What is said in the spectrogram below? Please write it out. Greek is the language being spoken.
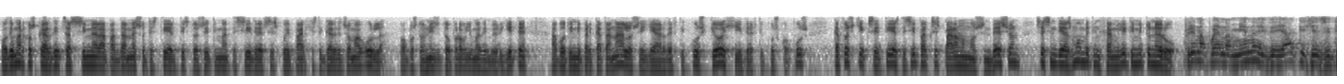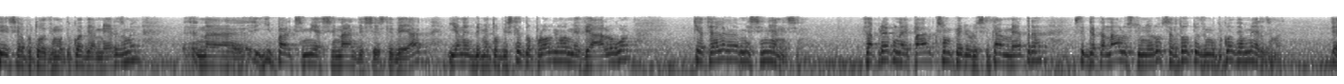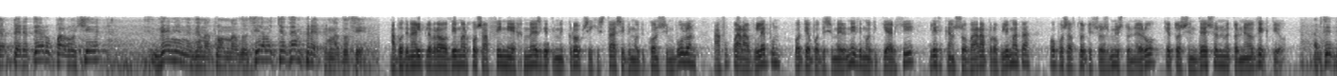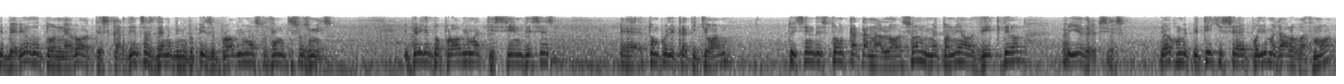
Ο Δήμαρχος Καρδίτσας σήμερα απαντά μέσω της TRT στο ζήτημα της ίδρυυση που υπάρχει στην Καρδιτσομαγούλα. Όπως τονίζει, το πρόβλημα δημιουργείται από την υπερκατανάλωση για αρδευτικούς και όχι ιδρευτικούς σκοπούς, καθώς και εξαιτίας της ύπαρξης παράνομων συνδέσεων σε συνδυασμό με την χαμηλή τιμή του νερού. Πριν από ένα μήνα, η ΔΕΙΑΚ είχε ζητήσει από το Δημοτικό Διαμέρισμα να υπάρξει μια συνάντηση στη ΔΕΙΑΚ για να αντιμετωπιστεί το πρόβλημα με διάλογο και θα έλεγα με συνένεση θα πρέπει να υπάρξουν περιοριστικά μέτρα στην κατανάλωση του νερού σε αυτό το δημοτικό διαμέρισμα. Ε, περαιτέρω παροχή δεν είναι δυνατόν να δοθεί, αλλά και δεν πρέπει να δοθεί. Από την άλλη πλευρά, ο Δήμαρχος αφήνει εχμές για τη μικρόψυχη στάση δημοτικών συμβούλων, αφού παραβλέπουν ότι από τη σημερινή δημοτική αρχή λύθηκαν σοβαρά προβλήματα, όπως αυτό της οσμή του νερού και των συνδέσεων με το νέο δίκτυο. Αυτή την περίοδο το νερό της καρδίτσας δεν αντιμετωπίζει πρόβλημα στο θέμα της οσμή υπήρχε το πρόβλημα της σύνδεσης ε, των πολυκατοικιών, της σύνδεσης των καταναλώσεων με το νέο δίκτυο ε, ίδρυψης. Το έχουμε επιτύχει σε πολύ μεγάλο βαθμό.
